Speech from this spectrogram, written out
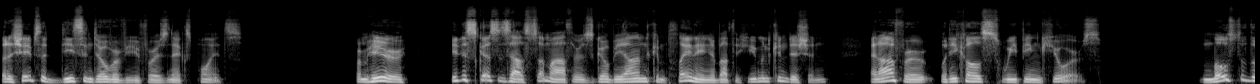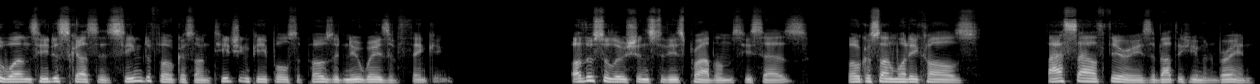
but it shapes a decent overview for his next points. From here, he discusses how some authors go beyond complaining about the human condition and offer what he calls sweeping cures. Most of the ones he discusses seem to focus on teaching people supposed new ways of thinking. Other solutions to these problems, he says, focus on what he calls facile theories about the human brain.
